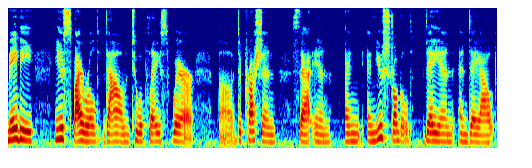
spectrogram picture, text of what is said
maybe you spiraled down to a place where uh, depression sat in and, and you struggled day in and day out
